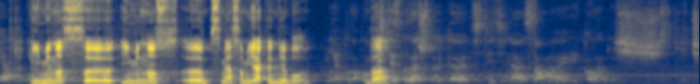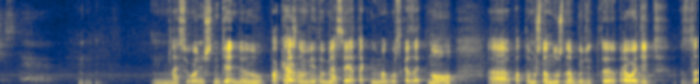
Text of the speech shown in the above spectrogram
яка? Именно с, э, именно с, с мясом яка не было. было? Не было. Вы Да. можете сказать, что это действительно самое экологически чистое? На сегодняшний день, ну, по каждому виду мяса я так не могу сказать, но э, потому что нужно будет э, проводить за-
